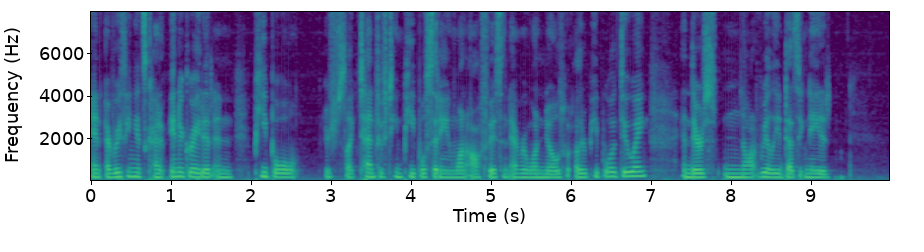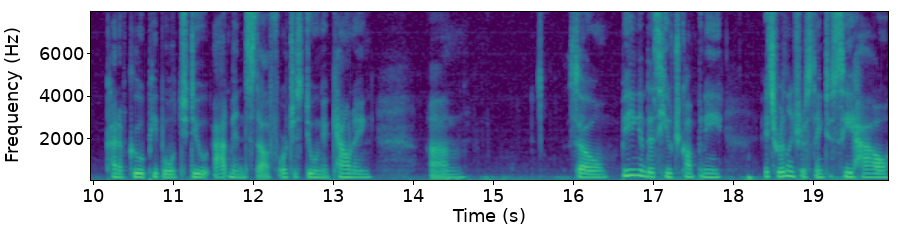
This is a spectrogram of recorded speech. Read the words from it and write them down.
and everything is kind of integrated and people there's just like 10 15 people sitting in one office and everyone knows what other people are doing. And there's not really a designated kind of group people to do admin stuff or just doing accounting. Um, so being in this huge company it's really interesting to see how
